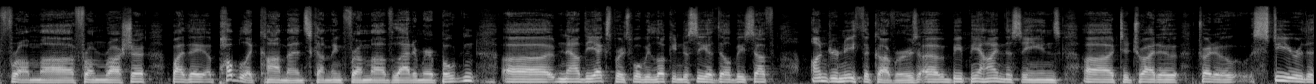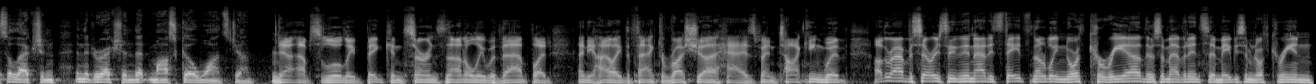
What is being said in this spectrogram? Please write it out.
from, uh, from Russia by the public comments coming from uh, Vladimir Putin. Uh, now, the experts will be looking to see if there'll be stuff underneath the covers, uh, be behind the scenes to try to try to steer this election in the direction that Moscow wants, John. Yeah, absolutely. Big concerns not only with that, but then you highlight the fact that Russia has been talking with other adversaries in the United States, notably North Korea. There's some evidence that maybe some North Korean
